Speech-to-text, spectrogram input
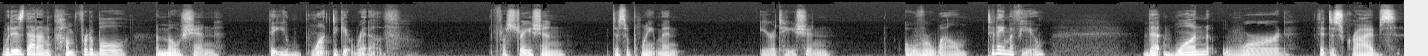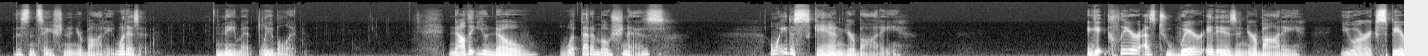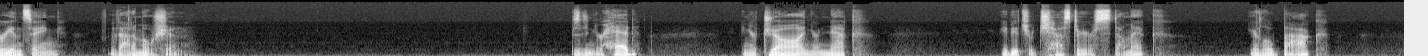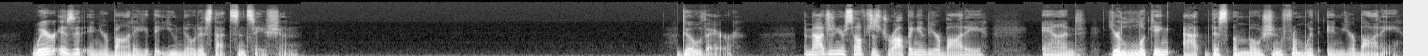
What is that uncomfortable emotion that you want to get rid of? frustration, disappointment, irritation, overwhelm, to name a few. That one word that describes the sensation in your body. What is it? Name it, label it. Now that you know what that emotion is, I want you to scan your body and get clear as to where it is in your body you are experiencing that emotion? Is it in your head, in your jaw, in your neck? Maybe it's your chest or your stomach, your low back. Where is it in your body that you notice that sensation? Go there. Imagine yourself just dropping into your body and you're looking at this emotion from within your body.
